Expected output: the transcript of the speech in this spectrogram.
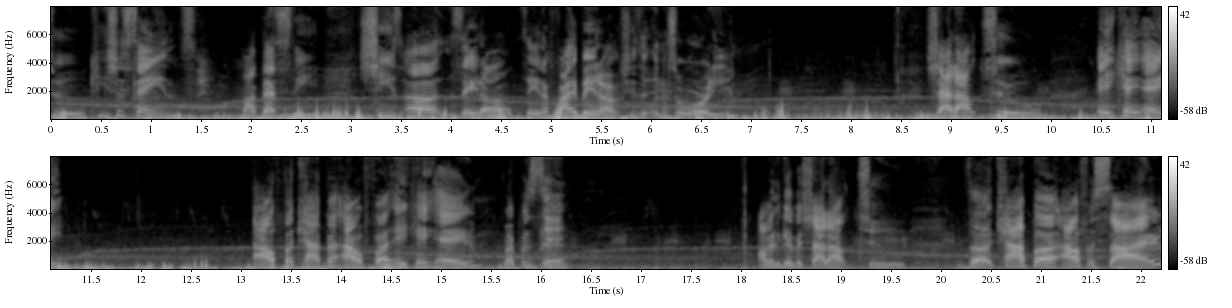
to Keisha Sains, my bestie. She's a Zeta, Zeta Phi Beta. She's in a sorority. Shout out to AKA Alpha Kappa Alpha, AKA Represent. I want to give a shout out to the Kappa Alpha Psi.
